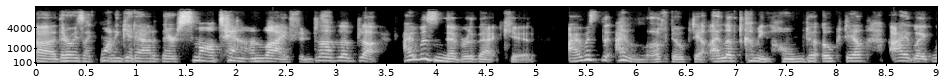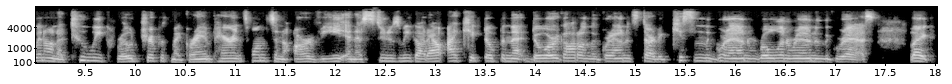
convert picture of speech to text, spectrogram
uh, they're always like want to get out of their small town life and blah blah blah i was never that kid i was the, i loved oakdale i loved coming home to oakdale i like went on a two week road trip with my grandparents once in an rv and as soon as we got out i kicked open that door got on the ground and started kissing the ground and rolling around in the grass like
